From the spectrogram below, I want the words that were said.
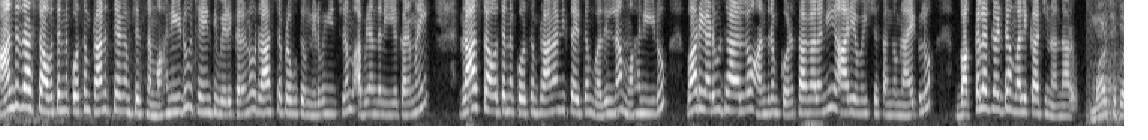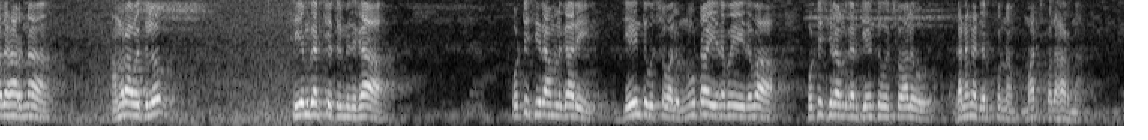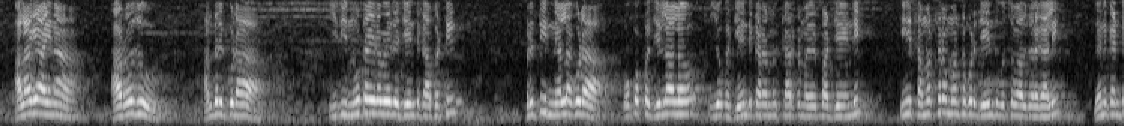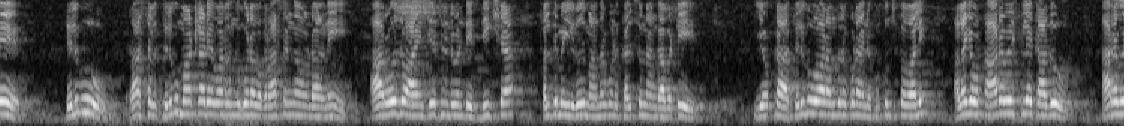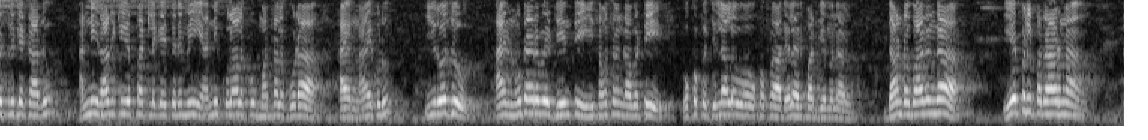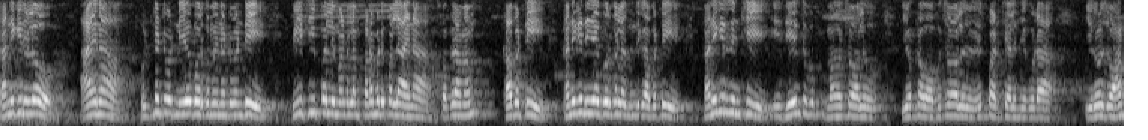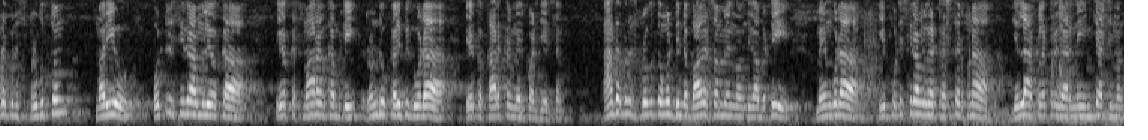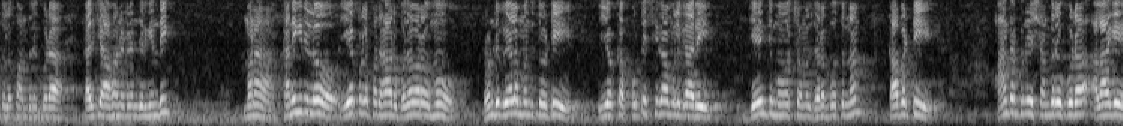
ఆంధ్ర రాష్ట్ర అవతరణ కోసం ప్రాణత్యాగం చేసిన మహనీయుడు జయంతి వేడుకలను రాష్ట్ర ప్రభుత్వం నిర్వహించడం అభినందనీయకరమని రాష్ట్ర అవతరణ కోసం ప్రాణాన్ని సైతం వదిలిన మహనీయుడు వారి అడుగుజాడల్లో అందరం కొనసాగాలని ఆర్యవైశ్య సంఘం నాయకులు వక్కలగడ్డ మల్లికార్జున్ అన్నారు. మార్చి పదహారున అమరావతిలో సీఎం గారి చేతుల మీదుగా పొట్టి శ్రీరాములు గారి జయంతి ఉత్సవాలు నూట ఇరవై ఐదవ పొట్టి శ్రీరాములు గారి జయంతి ఉత్సవాలు ఘనంగా జరుపుకున్నాం మార్చి పదహారున. అలాగే ఆయన ఆ రోజు అందరికి కూడా ఇది నూట ఇరవై ఐదో జయంతి కాబట్టి ప్రతి నెల కూడా ఒక్కొక్క జిల్లాలో ఈ యొక్క జయంతి కార్య- కార్యక్రమాలు ఏర్పాటు చేయండి. ఈ సంవత్సరం అంతా కూడా జయంతి ఉత్సవాలు జరగాలి. ఎందుకంటే తెలుగు రాష్ట్రాలు తెలుగు మాట్లాడే వారందరూ కూడా ఒక రాష్ట్రంగా ఉండాలని ఆ రోజు ఆయన చేసినటువంటి దీక్ష ఫలితమే ఈరోజు మనందరం కూడా కలిసి ఉన్నాం కాబట్టి ఈ యొక్క తెలుగు వారందరూ కూడా ఆయన గుర్తుంచుకోవాలి. అలాగే ఒక ఆరు వయసులే కాదు ఆరవయసులకే కాదు అన్ని రాజకీయ పార్టీలకైతేనేమి అన్ని కులాలకు మతాలకు కూడా ఆయన నాయకుడు. ఈరోజు ఆయన నూట ఇరవై జయంతి ఈ సంవత్సరం కాబట్టి ఒక్కొక్క జిల్లాలో ఒక్కొక్క నెల ఏర్పాటు చేయమన్నారు. దాంట్లో భాగంగా ఏప్రిల్ పదహారున కనిగిరిలో ఆయన పుట్టినటువంటి నియోజకవర్గమైనటువంటి పీసీపల్లి మండలం పడమటిపల్లి ఆయన స్వగ్రామం. కాబట్టి కనిగిరి నియోజకవర్గంలో ఉంది కాబట్టి కనిగిరి నుంచి ఈ జయంతి మహోత్సవాలు ఈ యొక్క ఉత్సవాలు ఏర్పాటు చేయాలని కూడా ఈరోజు ఆంధ్రప్రదేశ్ ప్రభుత్వం మరియు పొట్టి శ్రీరాములు యొక్క ఈ యొక్క స్మారక కమిటీ రెండు కలిపి కూడా ఈ యొక్క కార్యక్రమం ఏర్పాటు చేశాం. ఆంధ్రప్రదేశ్ ప్రభుత్వం కూడా దీంట్లో భాగస్వామ్యంగా ఉంది కాబట్టి మేము కూడా ఈ పొట్టి శ్రీరాములు గారి ట్రస్ట్ తరఫున జిల్లా కలెక్టర్ గారిని ఇన్ఛార్జి మంత్రులకు అందరికి కూడా కలిసి ఆహ్వానించడం జరిగింది. మన కనిగిరిలో ఏప్రిల్ పదహారు బుధవారము రెండు వేల మందితోటి ఈ యొక్క పొట్టి శ్రీరాములు గారి జయంతి మహోత్సవాలు జరగబోతున్నాం. కాబట్టి ఆంధ్రప్రదేశ్ అందరూ కూడా అలాగే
